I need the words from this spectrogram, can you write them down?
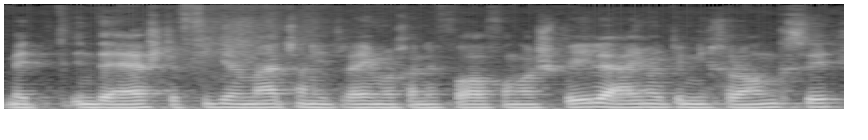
mit in den ersten vier Matches konnte ich dreimal von Anfang an spielen. Einmal bin ich krank gewesen,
